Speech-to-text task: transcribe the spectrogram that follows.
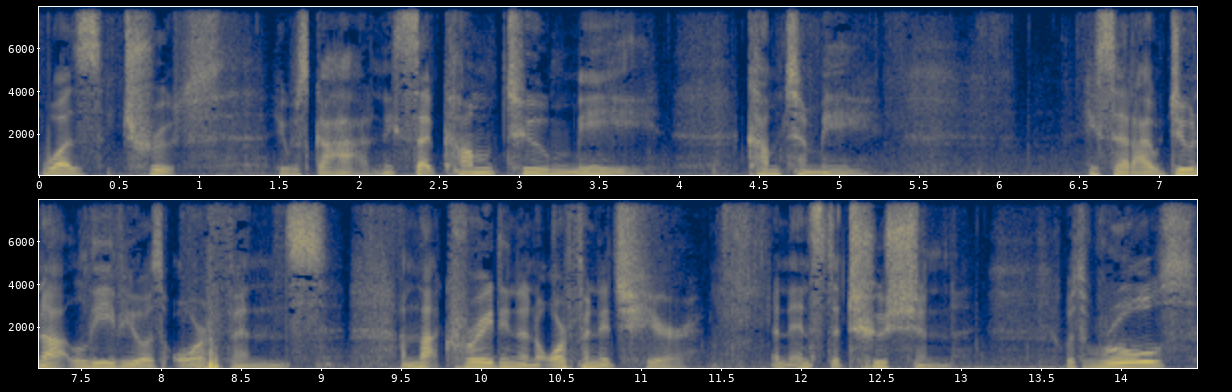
was truth. He was God. And he said, Come to me. Come to me. He said, I do not leave you as orphans. I'm not creating an orphanage here, an institution with rules,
